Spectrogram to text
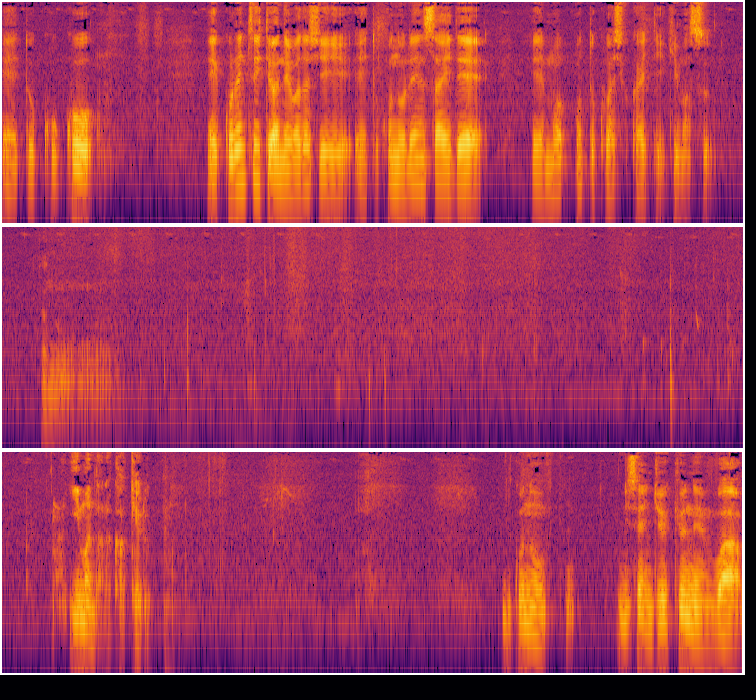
えっ、とここえーこれについてはね私、えー、とこの連載で、えーももっと詳しく書いていきます。あのー今なら書ける。この2019年は、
